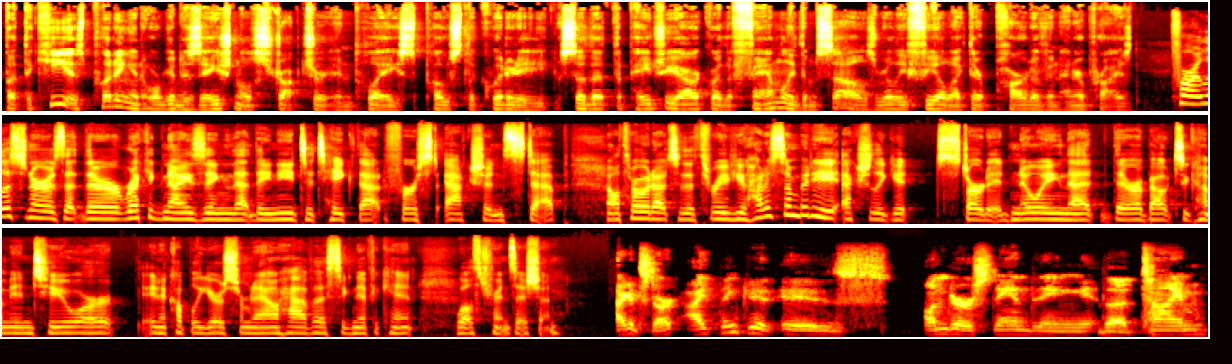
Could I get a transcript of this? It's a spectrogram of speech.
But the key is putting an organizational structure in place post liquidity so that the patriarch or the family themselves really feel like they're part of an enterprise for our listeners that they're recognizing that they need to take that first action step. I'll throw it out to the three of you. How does somebody actually get started knowing that they're about to come into or in a couple years from now have a significant wealth transition? I can start. I think it is understanding the time,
